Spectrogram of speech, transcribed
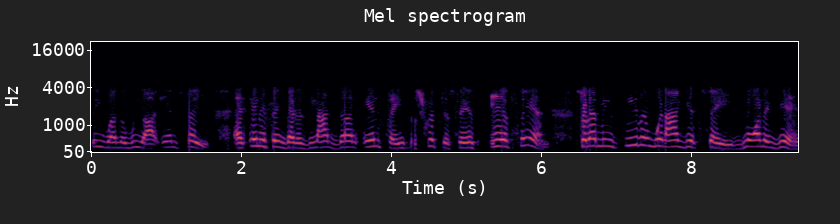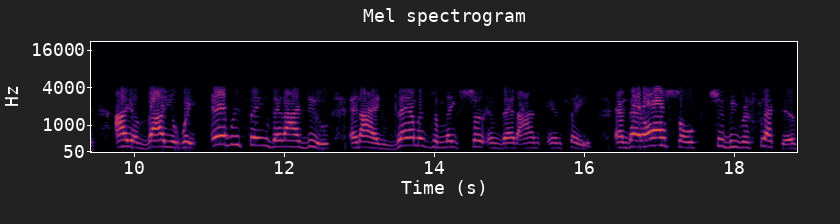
see whether we are in faith, and anything that is not done in faith, the scripture says, is sin. So that means even when I get saved, born again, I evaluate everything that I do and I examine to make certain that I'm in faith. And that also should be reflective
